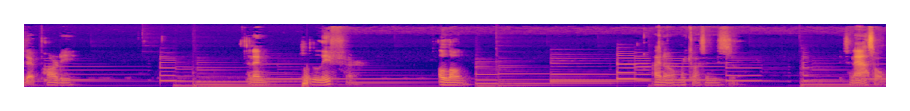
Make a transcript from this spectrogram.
to that party. And then he leave her alone. I know my cousin is, is an asshole.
